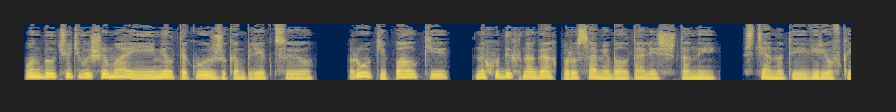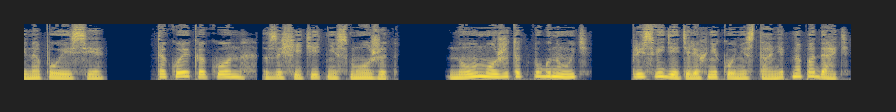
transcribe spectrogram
Он был чуть выше Майи и имел такую же комплекцию. Руки, палки, на худых ногах парусами болтались штаны, стянутые веревкой на поясе. Такой, как он, защитить не сможет. Но может отпугнуть. При свидетелях никто не станет нападать.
